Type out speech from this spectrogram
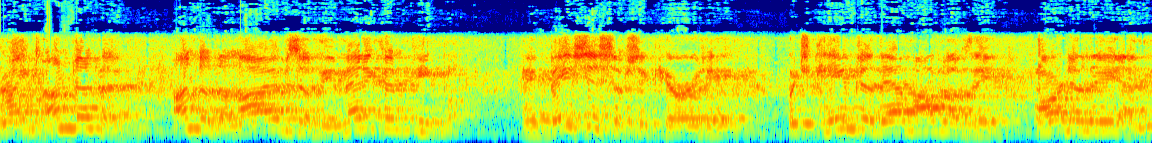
write under the, under the lives of the American people a basis of security which came to them out of the orderly and,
